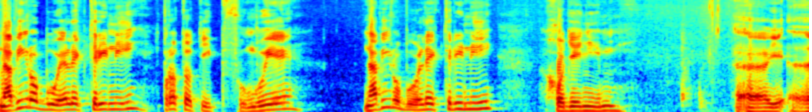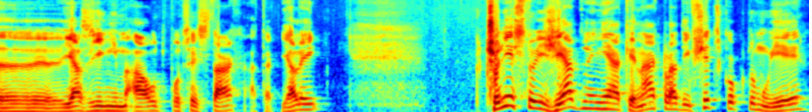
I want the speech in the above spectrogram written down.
Na výrobu elektriny prototyp funguje. Na výrobu elektriny chodením E, e, jazdením aut po cestách a tak ďalej. Čo nestojí žiadne nejaké náklady, všetko k tomu je,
